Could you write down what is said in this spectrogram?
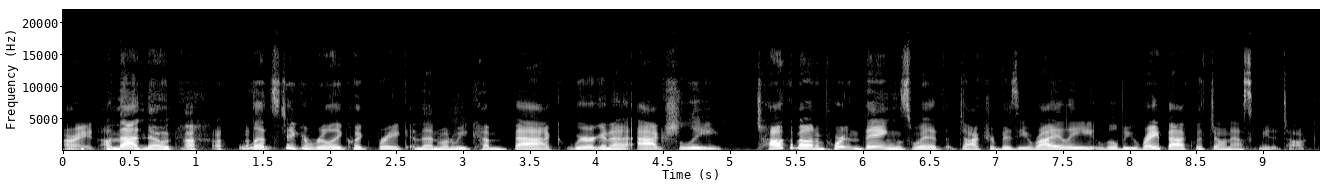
All right. On that note, let's take a really quick break. And then when we come back, we're going to actually talk about important things with Dr. Busy Riley. We'll be right back with Don't Ask Me to Talk.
